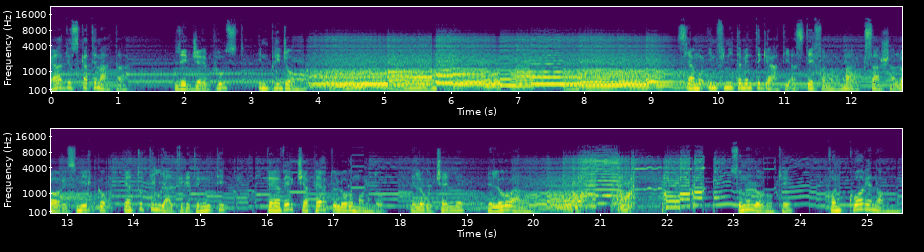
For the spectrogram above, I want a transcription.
Radio Scatenata, leggere Proust in prigione. Siamo infinitamente grati a Stefano, Mark, Sasha, Loris, Mirko e a tutti gli altri detenuti per averci aperto il loro mondo, le loro celle, le loro anime. Sono loro che, con cuore enorme,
